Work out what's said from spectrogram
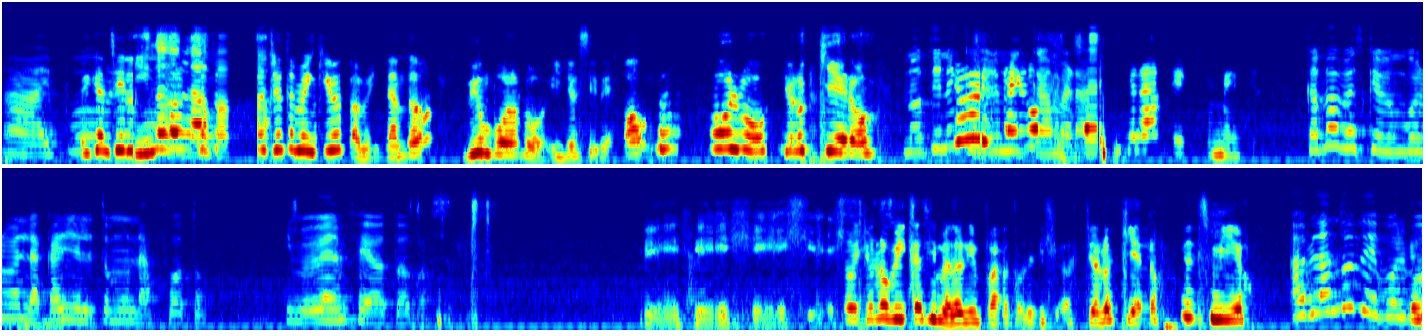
Ay, pobre. Oigan, sí, Y no la- yo también que iba caminando, vi un Volvo y yo así de, oh, un Volvo, yo lo quiero. No tienen que ver mi cámara. de. Cada vez que veo un Volvo en la calle le tomo una foto. Y me ven feo todos. No, yo lo vi casi me da un infarto. Dije, yo lo quiero, es mío. Hablando de Volvos,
